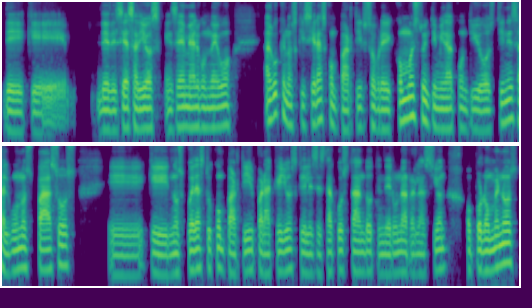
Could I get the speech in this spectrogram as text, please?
de que le decías a Dios, enséñame algo nuevo, algo que nos quisieras compartir sobre cómo es tu intimidad con Dios. ¿Tienes algunos pasos eh, que nos puedas tú compartir para aquellos que les está costando tener una relación o por lo menos,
